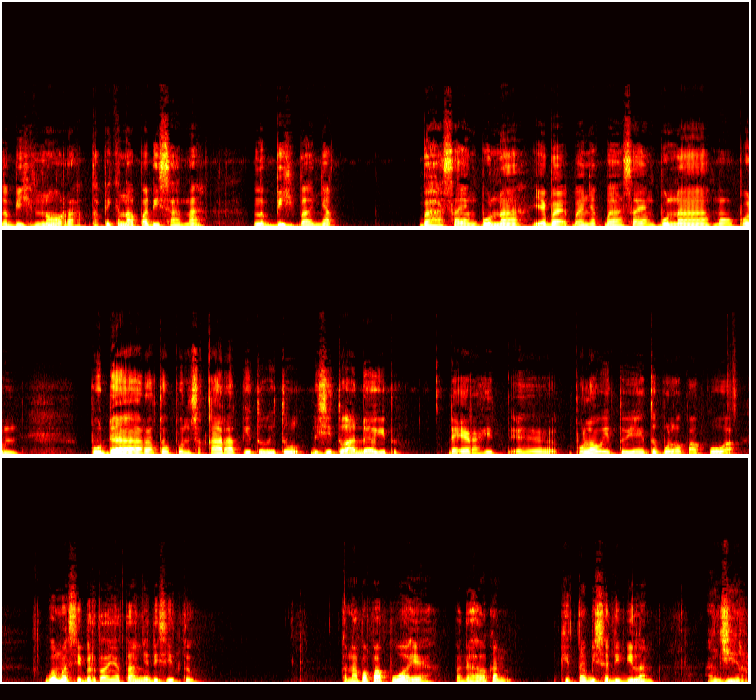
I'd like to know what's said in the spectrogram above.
lebih norak. Tapi kenapa di sana lebih banyak bahasa yang punah? Ya banyak bahasa yang punah maupun pudar ataupun sekarat gitu itu di situ ada gitu. Daerah e, pulau itu yaitu pulau Papua. Gue masih bertanya-tanya di situ. Kenapa Papua ya? Padahal kan kita bisa dibilang anjir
